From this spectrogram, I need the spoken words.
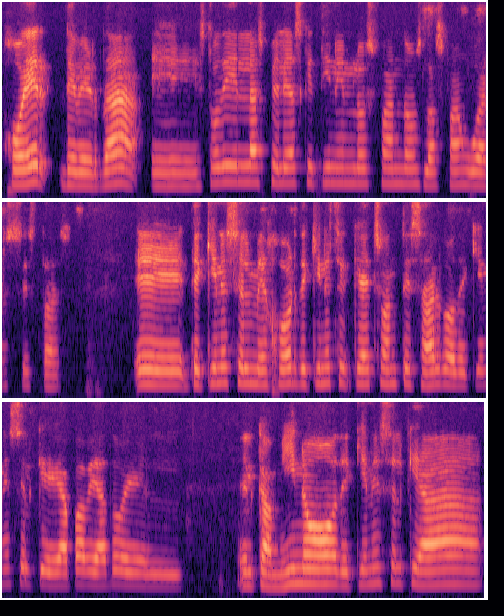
joder, de verdad, eh, esto de las peleas que tienen los fandoms, las fanwars estas, eh, de quién es el mejor, de quién es el que ha hecho antes algo, de quién es el que ha paveado el, el camino, de quién es el que ha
